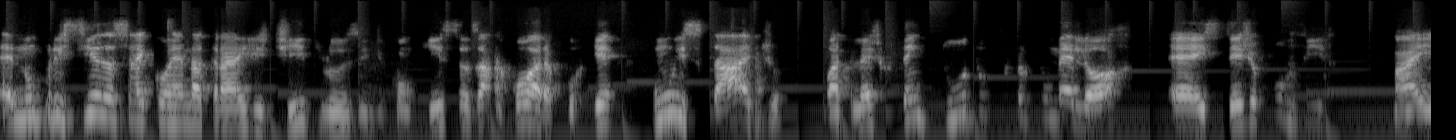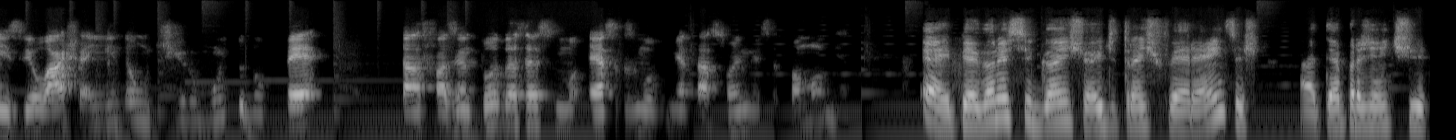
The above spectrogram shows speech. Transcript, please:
É, não precisa sair correndo atrás de títulos e de conquistas agora, porque um estádio, o Atlético tem tudo para que o melhor é, esteja por vir. Mas eu acho ainda um tiro muito no pé tá fazendo todas essas, essas movimentações nesse atual momento. É, e pegando esse gancho aí de transferências, até para a gente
